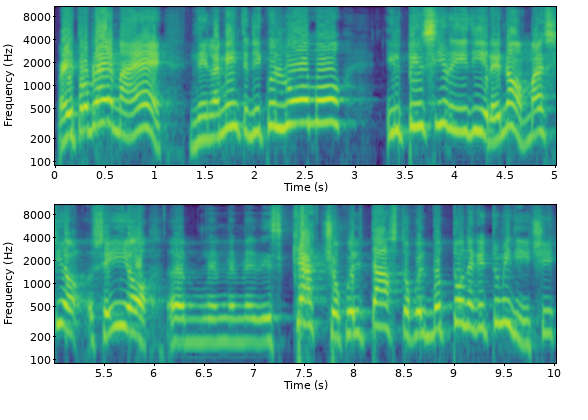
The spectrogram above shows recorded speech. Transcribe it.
ma il problema è nella mente di quell'uomo il pensiero di dire no, ma se io, se io eh, schiaccio quel tasto, quel bottone che tu mi dici,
